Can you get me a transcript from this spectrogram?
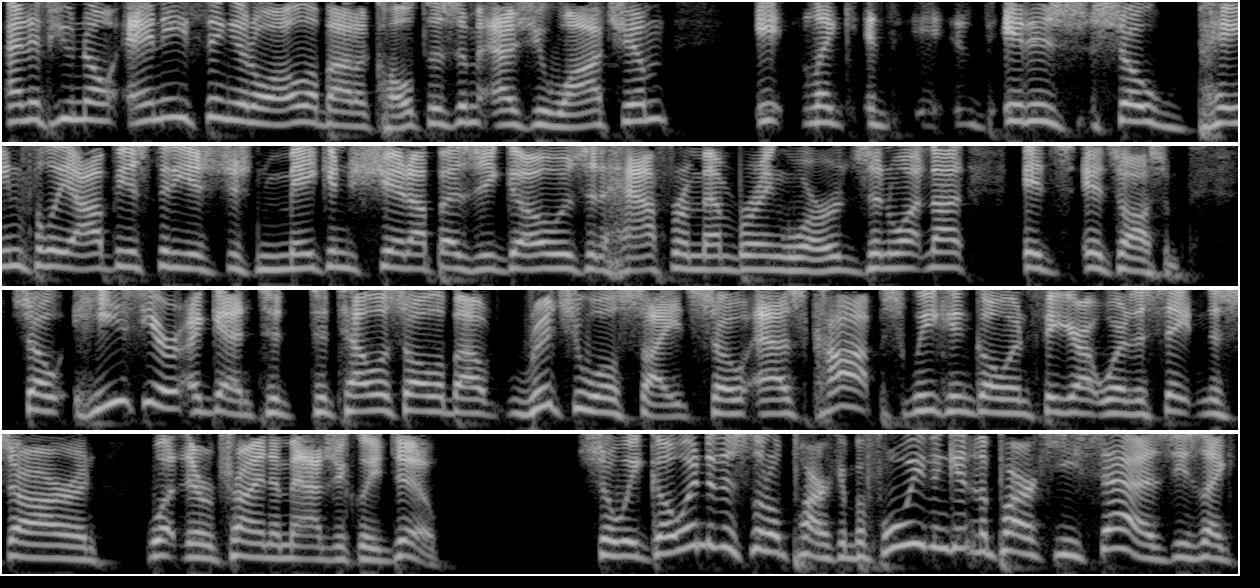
And if you know anything at all about occultism as you watch him, it like it, it, it is so painfully obvious that he is just making shit up as he goes and half remembering words and whatnot. It's it's awesome. So he's here again to to tell us all about ritual sites. So as cops, we can go and figure out where the Satanists are and what they're trying to magically do. So we go into this little park, and before we even get in the park, he says, he's like,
